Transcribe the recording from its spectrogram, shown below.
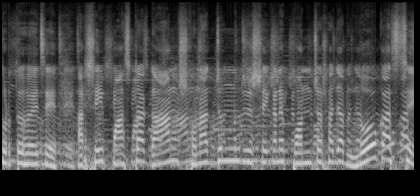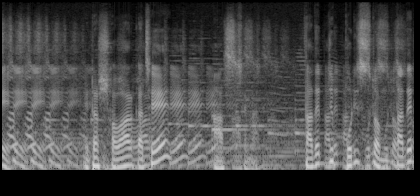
করতে হয়েছে, আর সেই পাঁচটা গান শোনার জন্য যে সেখানে পঞ্চাশ হাজার লোক আসছে, এটা সবার কাছে আসছে না। তাদের যে পরিশ্রম তাদের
